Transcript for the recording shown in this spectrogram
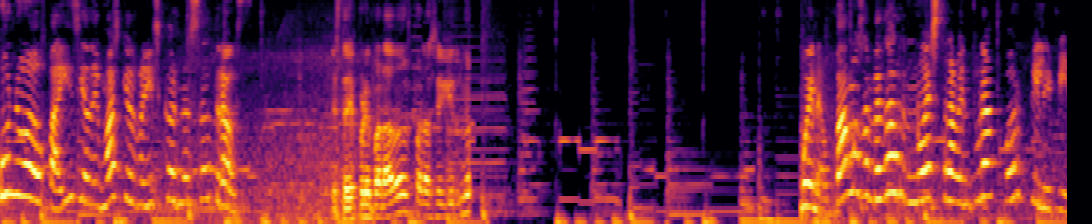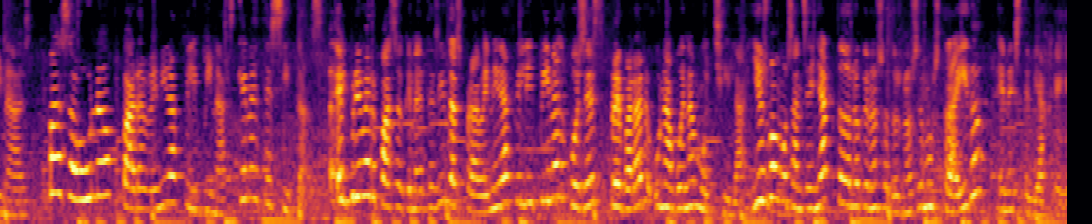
un nuevo país y además que os venís con nosotros. ¿Estáis preparados para seguirnos? Nuestra aventura por Filipinas. Paso 1 para venir a Filipinas. ¿Qué necesitas? El primer paso que necesitas para venir a Filipinas pues es preparar una buena mochila. Y os vamos a enseñar todo lo que nosotros nos hemos traído en este viaje.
